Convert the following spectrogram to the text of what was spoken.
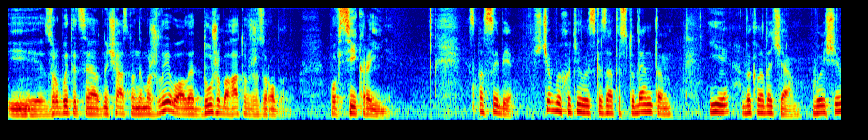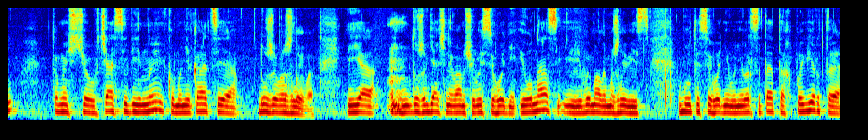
І зробити це одночасно неможливо, але дуже багато вже зроблено по всій країні. Спасибі. Що б ви хотіли сказати студентам і викладачам вишів, тому що в часі війни комунікація дуже важлива. І я дуже вдячний вам, що ви сьогодні і у нас, і ви мали можливість бути сьогодні в університетах. Повірте,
